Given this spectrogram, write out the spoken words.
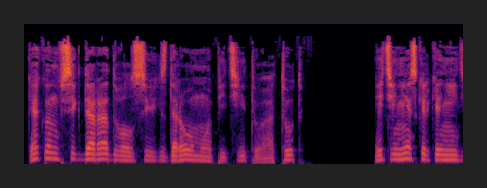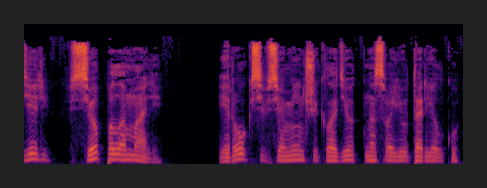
Как он всегда радовался их здоровому аппетиту, а тут... Эти несколько недель все поломали. И Рокси все меньше кладет на свою тарелку,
